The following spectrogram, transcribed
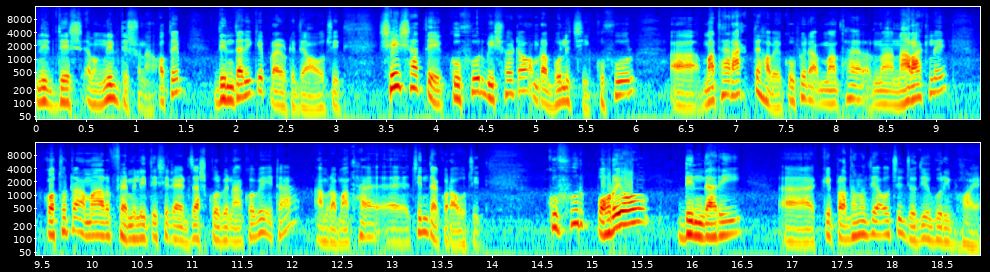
নির্দেশ এবং নির্দেশনা। অতএব দিনদারিকে প্রায়োরিটি দেওয়া উচিত। সেই সাথে কুফুর বিষয়টাও আমরা বলেছি। কুফুর মাথায় রাখতে হবে। কুফুর মাথায় না রাখলে কতটা আমার ফ্যামিলিতে সেটা অ্যাডজাস্ট করবে না করবে, এটা আমরা মাথায় চিন্তা করা উচিত। কুফুর পরেও দিনদারি কে প্রাধান্য দেওয়া উচিত যদিও গরিব হয়।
